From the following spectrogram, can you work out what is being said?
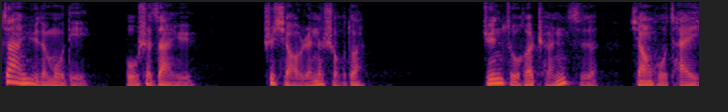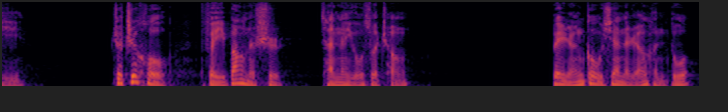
赞誉的目的。不是赞誉，是小人的手段。君主和臣子相互猜疑，这之后诽谤的事才能有所成。被人构陷的人很多，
